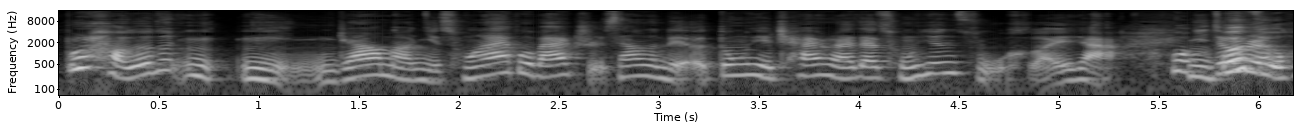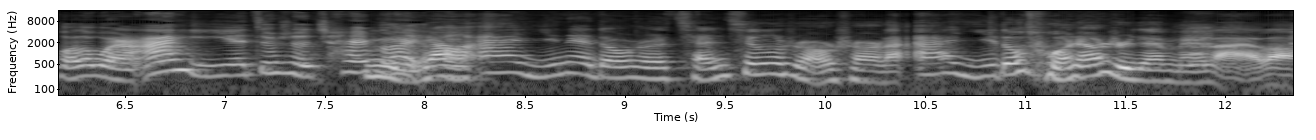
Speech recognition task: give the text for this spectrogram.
不是好多都你你你知道吗？你从来不把纸箱子里的东西拆出来再重新组合一下，你就组合了。我让阿姨就是拆出来你让阿姨那都是前清时候事儿了，阿姨都多长时间没来了。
